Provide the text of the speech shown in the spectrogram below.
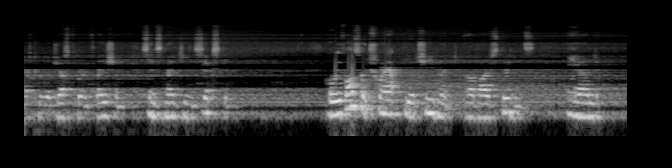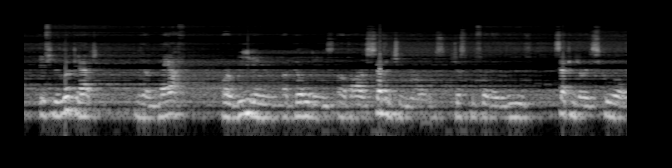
after we adjust for inflation since 1960. But we've also tracked the achievement of our students. And if you look at the math or reading abilities of our 17 year olds just before they leave secondary school,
